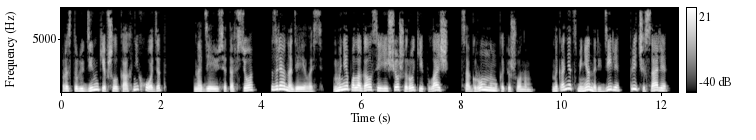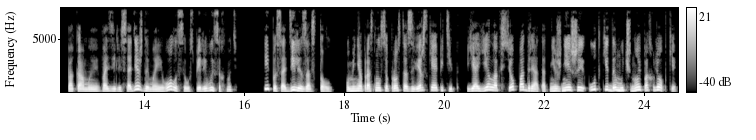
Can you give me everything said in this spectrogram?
Простолюдинки в шелках не ходят. Надеюсь, это все? Зря надеялась. Мне полагался еще широкий плащ с огромным капюшоном. Наконец меня нарядили, причесали, Пока мы возились с одеждой, мои волосы успели высохнуть. И посадили за стол. У меня проснулся просто зверский аппетит. Я ела все подряд, от нежнейшей утки до мучной похлебки,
